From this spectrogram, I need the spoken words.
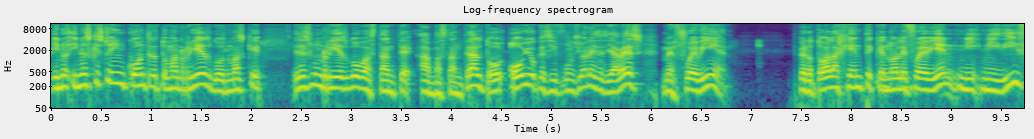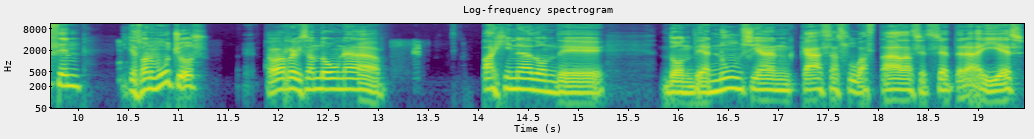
y no, y no es que estoy en contra de tomar riesgos, más que ese es un riesgo bastante, bastante alto. Obvio que si funciona, dices, ya ves, me fue bien. Pero toda la gente que no le fue bien, ni, ni dicen, y que son muchos, estaba revisando una página donde, donde anuncian casas subastadas, etcétera, y es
